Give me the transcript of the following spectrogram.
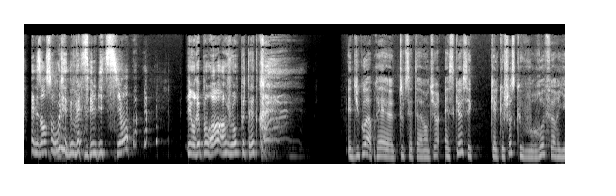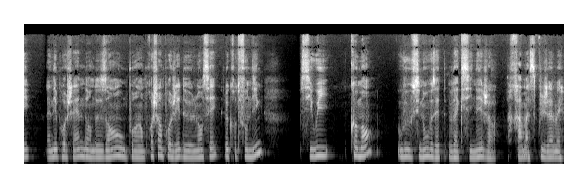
« Elles en sont où les nouvelles émissions ?» Et on répond « Oh, un jour peut-être !» Et du coup, après euh, toute cette aventure, est-ce que c'est quelque chose que vous referiez l'année prochaine, dans deux ans, ou pour un prochain projet de lancer le crowdfunding? Si oui, comment Ou sinon vous êtes vacciné, genre ramasse plus jamais?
